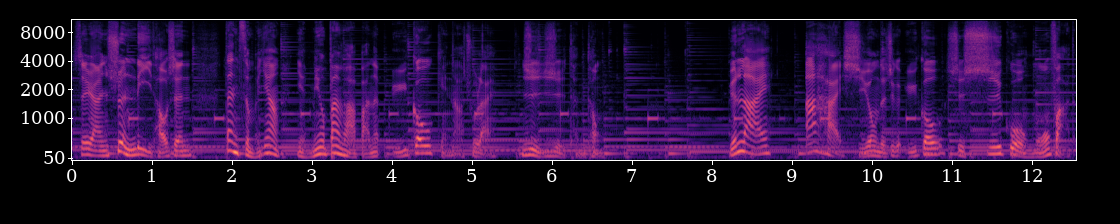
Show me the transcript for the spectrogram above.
虽然顺利逃生，但怎么样也没有办法把那鱼钩给拿出来，日日疼痛。原来。阿海使用的这个鱼钩是施过魔法的，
